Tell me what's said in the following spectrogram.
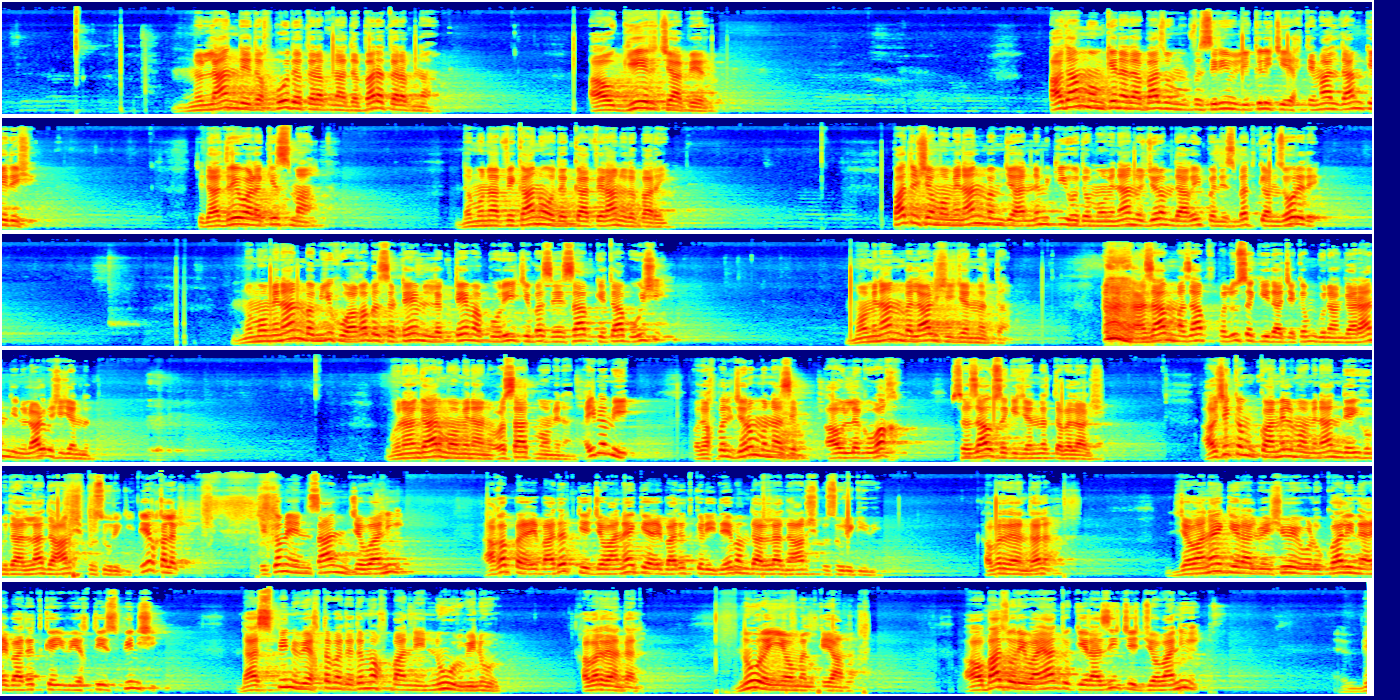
نو لاندې د خپو د طرف نه د بر طرف نه او غیر چاپیر او دا ممکنه ده بعضو مفسرین لیکلی چې احتمال دام کې دي شي چې دا درې واړه قسمه د منافقانو او د کافرانو د پاره پاتې شه مؤمنان بم جهنم کې هو د مؤمنانو جرم داغي په نسبت کمزور دی نو مؤمنان بم یې خو هغه بس ټیم لګ ټیمه پوری چې بس حساب کتاب وشي مؤمنان بلال شي جنت ته عذاب مذاب خپلوس کی دا چې کم ګناګاران دي نو لاړ بشي جنت ګناګار مؤمنان عصات مؤمنان ایبه می او د خپل جرم مناسب او لګ وخت سزا او سګي جنت ته بلال شي او چې کوم کامل مؤمنان دی خو د الله د عرش په سوري کې ډیر خلک چې کوم انسان جوانی هغه په عبادت کې جوانه کې عبادت کړي دی هم د الله د عرش په سوري کې وي خبر ده انداله جوانه کې را لوي شوی وړوکوالی نه عبادت کوي ویختي سپین شي دا سپین ویخته به د مخ باندې نور وی نور خبر ده اندل نور یوم القیامه او بعضو روایتو کې راځي چې جوانی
